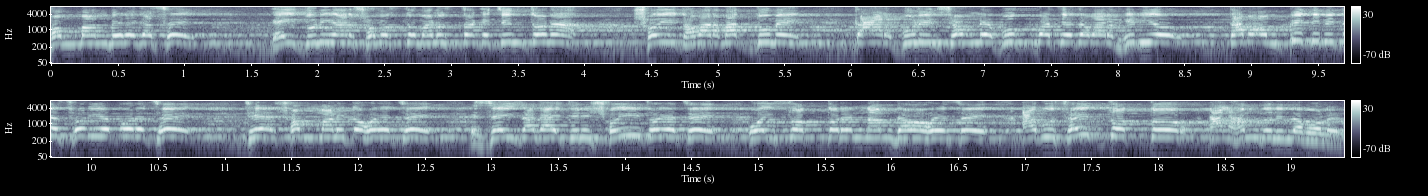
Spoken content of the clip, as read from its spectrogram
সম্মান বেড়ে গেছে? এই দুনিয়ার সমস্ত মানুষ তাকে চিনত না। শহীদ হওয়ার মাধ্যমে তার গুলির সামনে বুক পাতিয়ে দেওয়ার ভিডিও তাম পৃথিবীতে ছড়িয়ে পড়েছে। যে সম্মানিত হয়েছে, যেই জায়গায় তিনি শহীদ হয়েছে, ওই চত্বরের নাম দেওয়া হয়েছে, আবু সাইদ চত্বর। আলহামদুলিল্লাহ বলেন।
